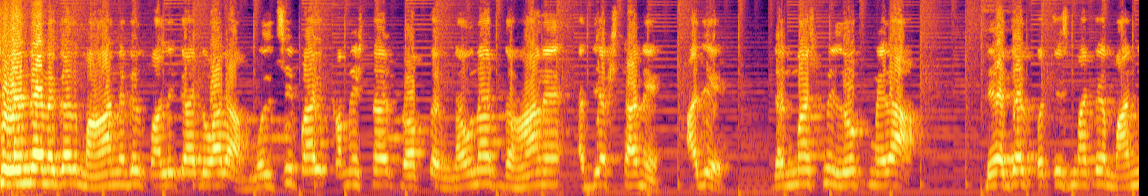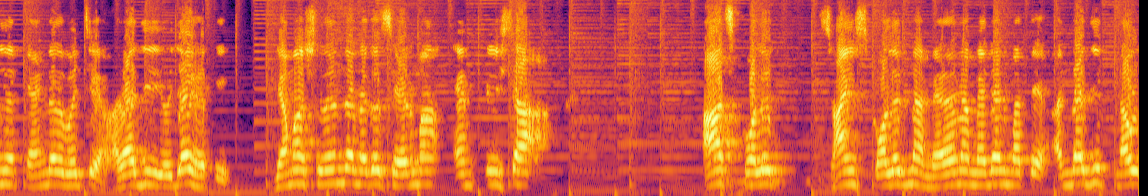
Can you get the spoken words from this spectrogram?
સુરેન્દ્રનગર મહાનગરપાલિકા દ્વારા municipal commissioner doctor Navnath Dahane અધ્યક્ષસ્થાને આજે જન્માષ્ટમી લોકમેળા બે હજાર પચીસ માટે માન્ય ટેન્ડર વચ્ચે હરાજી યોજાઈ હતી. જેમાં સુરેન્દ્રનગર શહેરમાં MP Shah arts college, science કોલેજના મેળાના મેદાન માટે અંદાજિત નવ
